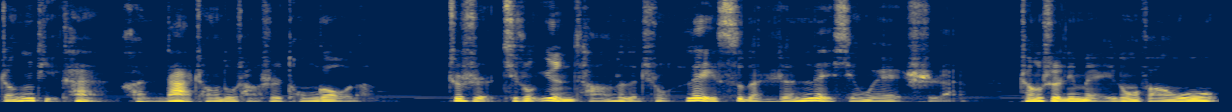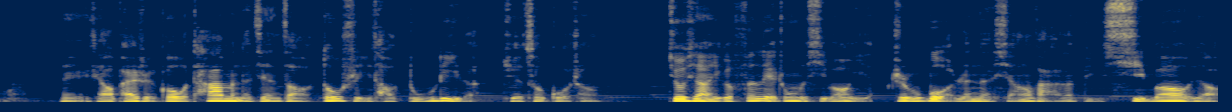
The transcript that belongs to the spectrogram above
整体看很大程度上是同构的，这是其中蕴藏着的这种类似的人类行为使然。城市里每一栋房屋。每条排水沟，它们的建造都是一套独立的决策过程，就像一个分裂中的细胞一样。只不过人的想法呢，比细胞要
